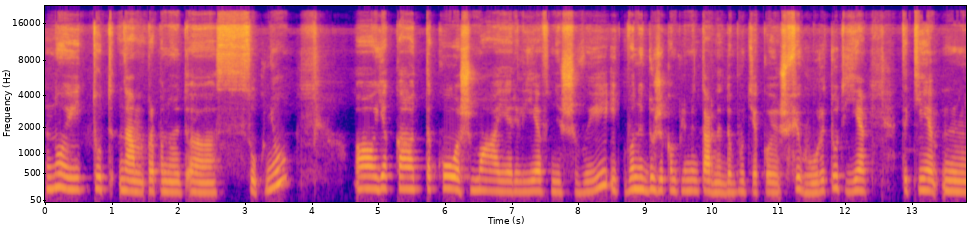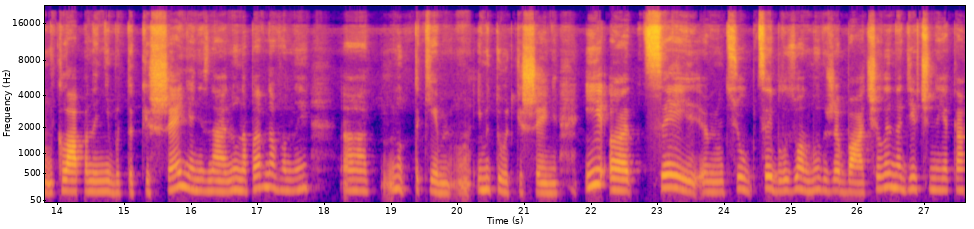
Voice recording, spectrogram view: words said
Ну і тут нам пропонують е, сукню, е, яка також має рельєфні шви, і вони дуже комплементарні до будь-якої ж фігури. Тут є такі клапани, нібито кишень, я не знаю, ну, напевно, вони е, ну, такі імітують кишені. І е, цей, цю, цей блузон ми вже бачили на дівчині, яка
